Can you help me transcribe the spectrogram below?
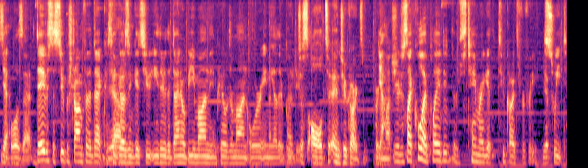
Yeah. Simple as that. Davis is super strong for the deck because Yeah. he goes and gets you either the Dinobeemon, the Imperialdramon, or any other blue uh, dude. Just all two, and two cards, pretty yeah, much. You're just like, cool, I played Tamer, I get two cards for free. Yep. Sweet.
